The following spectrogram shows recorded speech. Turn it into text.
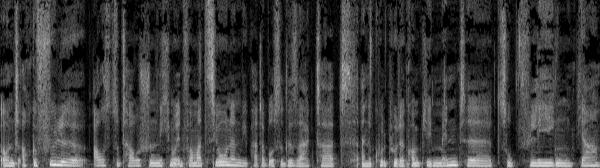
und auch Gefühle auszutauschen, nicht nur Informationen, wie Pater Busse gesagt hat, eine Kultur der Komplimente zu pflegen. Ja,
